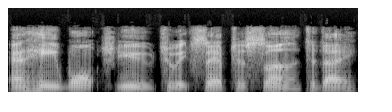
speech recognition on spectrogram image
and he wants you to accept his son today.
